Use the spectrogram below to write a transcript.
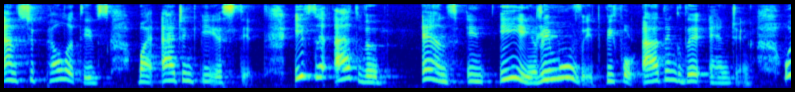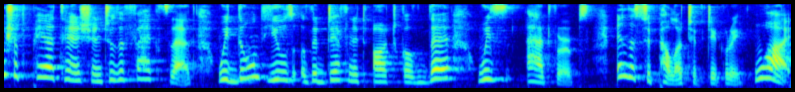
and superlatives by adding est. If the adverb ends in e, remove it before adding the ending. We should pay attention to the fact that we don't use the definite article the with adverbs in the superlative degree. Why?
